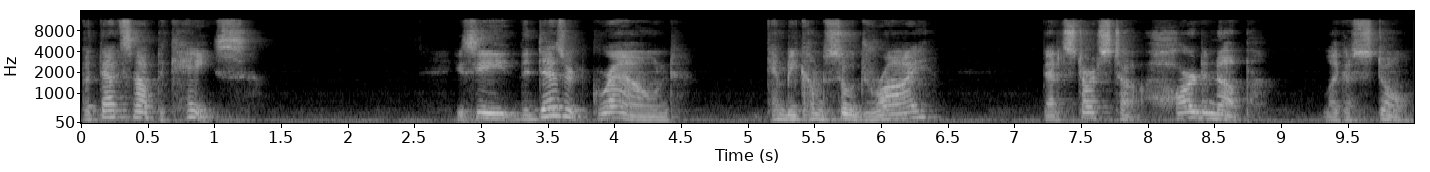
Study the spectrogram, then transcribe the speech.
But that's not the case. You see, the desert ground can become so dry that it starts to harden up like a stone.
